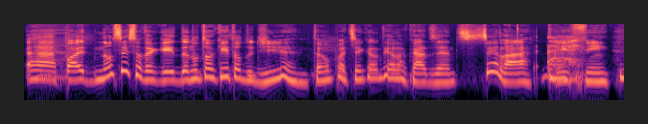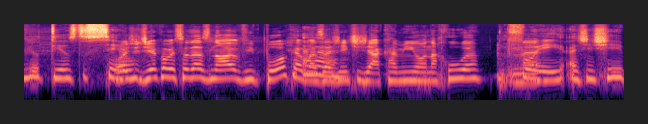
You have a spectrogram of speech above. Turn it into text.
Ah, pode. Não sei se eu toquei. Eu não toquei todo dia, então pode ser que eu não tenha tocado antes. Sei lá. Ai, Enfim. Meu Deus do céu. Hoje o dia começou das nove e pouca, mas Ah. a gente já caminhou na rua. Né? Foi, a gente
